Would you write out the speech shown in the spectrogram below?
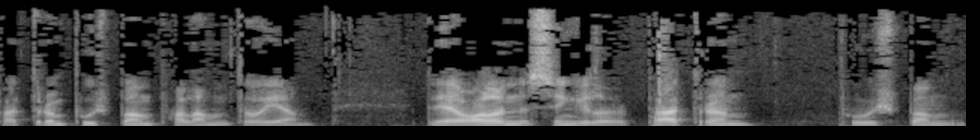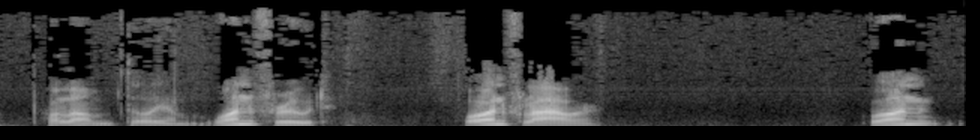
Patram pushpam phalam toyam. They're all in the singular. Patram pushpam phalam toyam. One fruit, one flower, one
